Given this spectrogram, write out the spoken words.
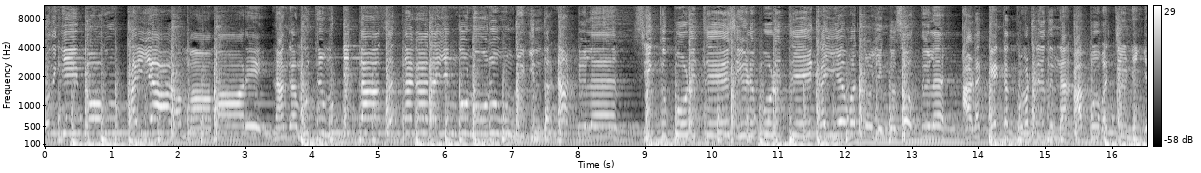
ஒதுங்கி போகும் மாறே. நாங்க மூச்சு எங்க சோத்துல அட கேட்க குமட்டுதுன்னா அப்பு வச்சு நீங்க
